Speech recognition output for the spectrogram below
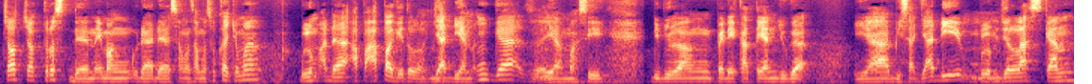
cocok terus dan emang udah ada sama-sama suka cuma belum ada apa-apa gitu loh jadian enggak hmm. ya masih dibilang PDKT-an juga ya bisa jadi hmm. belum jelas kan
